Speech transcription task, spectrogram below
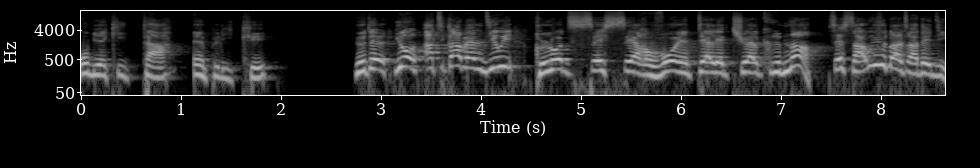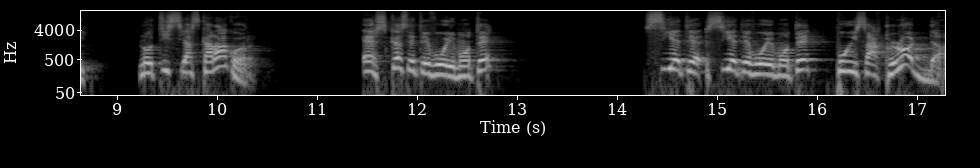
ou bien qui t'a impliqué. Yo, yo article même dit oui, Claude c'est cerveau intellectuel crime. Non, c'est ça, oui, journal ça te dit. Noticias Caracor. Est-ce que c'était vous monté? Si était, si était monté, pour ça Claude,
